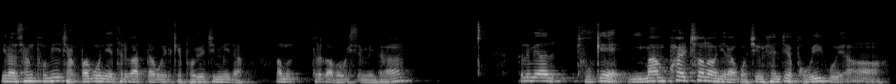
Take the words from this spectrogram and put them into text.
이런 상품이 장바구니에 들어갔다고 이렇게 보여집니다. 한번 들어가 보겠습니다. 그러면 두 개 28,000원이라고 지금 현재 보이고요.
